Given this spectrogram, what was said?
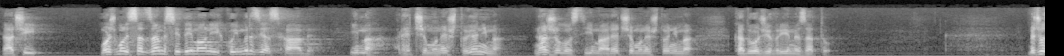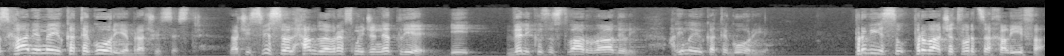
Znači, možemo li sad zamisliti da ima onih koji mrzi ashabe? Ima, rećemo nešto i o njima. Nažalost ima, rećemo nešto o njima kad dođe vrijeme za to. Među ashabi imaju kategorije, braćo i sestre. Znači, svi su, alhamdulillah, vrak smo i dženetlije i veliku su stvar uradili, ali imaju kategorije. Prvi su prva četvrca halifa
